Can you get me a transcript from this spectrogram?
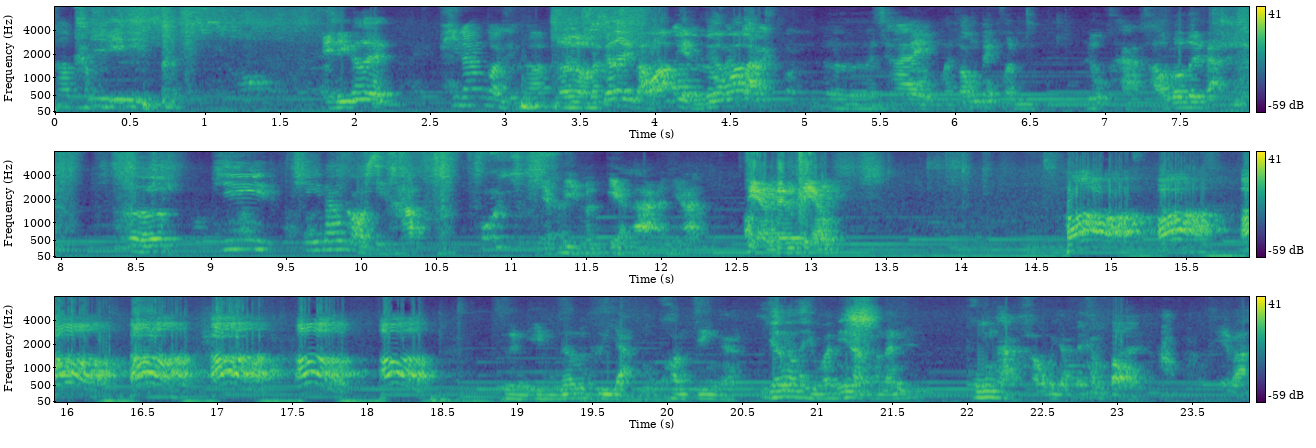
ครับพี่อันนี้ก็เลย พี่นั่งก่อนสิครับเออมันก็เลยแบบว่าเปลี่ยนเรื่องว่าแบบเออใช่มันต้องเป็นคนลุกหาเขาเราเลยแบบเออพี่พี่นั่งก่อนสิครับเนี่ยบีดมันเปลี่ยนละอันเนี้ยเสียงเป็นเสียงอ้ออ้ออ้ออ้ออ้ออ้ออ้อคืออินเนอร์มันคืออยากรู้ความจริงอะเรื่องอะไรวันนี้หนักคนนั้นพุ่งหาเขาอยากได้คำตอบโอเคปะ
